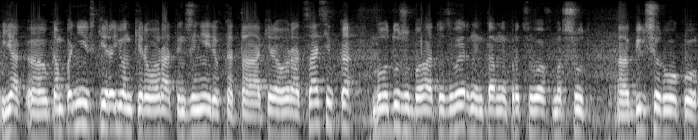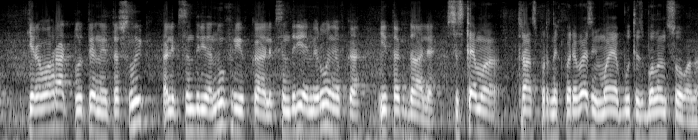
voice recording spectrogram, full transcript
як е, Компаніївський район, Кіровоград, Інженерівка та Кіровоград Сасівка. Було дуже багато звернень, там не працював маршрут е, більше року. Кіровоград, Плетений Ташлик, Олександрія Нуфріївка, Олександрія Міронівка і так далі. Система транспортних перевезень має бути збалансована.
